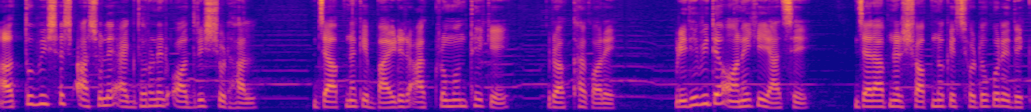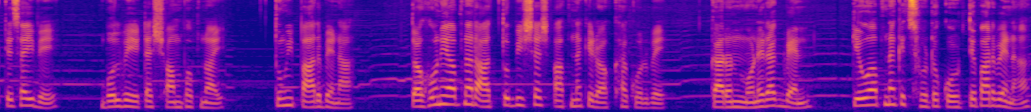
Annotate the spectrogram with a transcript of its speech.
আত্মবিশ্বাস আসলে এক ধরনের অদৃশ্য ঢাল, যা আপনাকে বাইরের আক্রমণ থেকে রক্ষা করে। পৃথিবীতে অনেকেই আছে, যারা আপনার স্বপ্নকে ছোট করে দেখতে চাইবে, বলবে, এটা সম্ভব নয়, তুমি পারবে না। তখনই আপনার আত্মবিশ্বাস আপনাকে রক্ষা করবে। কারণ মনে রাখবেন, কেউ আপনাকে ছোট করতে পারবে না,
